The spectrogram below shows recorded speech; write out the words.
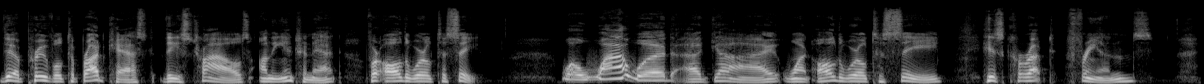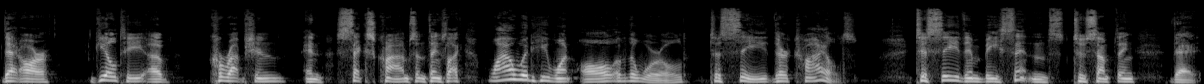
the approval to broadcast these trials on the internet for all the world to see. Well, why would a guy want all the world to see his corrupt friends that are guilty of corruption and sex crimes and things like why would he want all of the world to see their trials to see them be sentenced to something that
